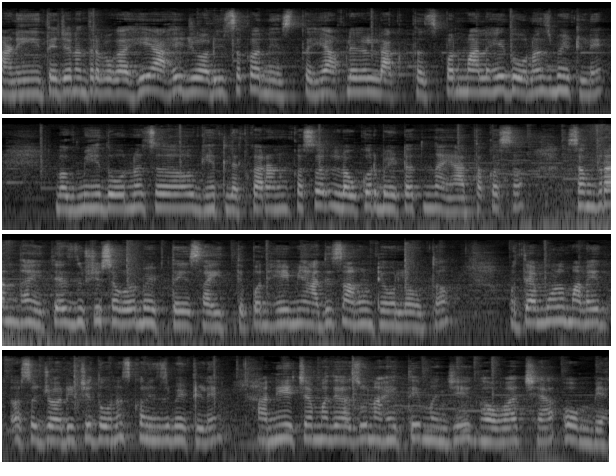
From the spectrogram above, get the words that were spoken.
आणि त्याच्यानंतर बघा हे आहे ज्वारीचं कणीस तर हे आपल्याला लागतंच. पण मला हे दोनच भेटले. मग मी हे दोनच घेतलेत. कारण कसं लवकर भेटत नाही. आता कसं संक्रांत आहे त्याच दिवशी सगळं भेटतं हे साहित्य. पण हे मी आधीच आणून ठेवलं होतं. मग त्यामुळं मला हे असं ज्वारीचे दोनच कणीस भेटले. आणि याच्यामध्ये अजून आहे ते म्हणजे गव्हाच्या ओंब्या.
